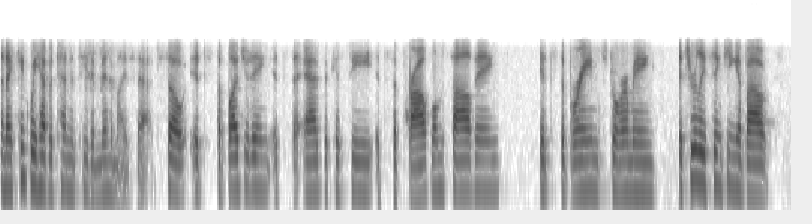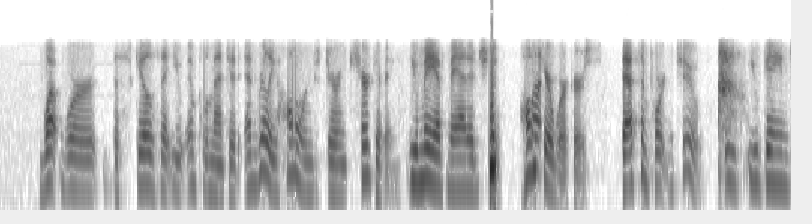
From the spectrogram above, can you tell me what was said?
And I think we have a tendency to minimize that. So it's the budgeting, it's the advocacy, it's the problem solving, it's the brainstorming. It's really thinking about what were the skills that you implemented and really honed during caregiving. You may have managed home care workers that's important too. You, you gained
